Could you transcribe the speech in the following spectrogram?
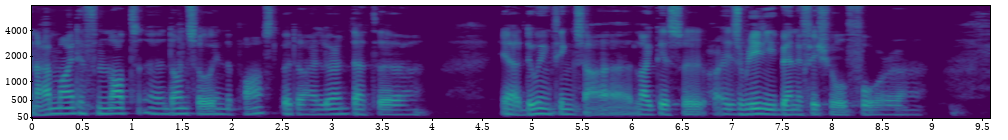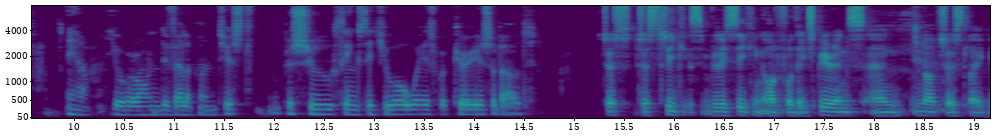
and I might have not uh, done so in the past, but I learned that uh, yeah, doing things uh, like this uh, is really beneficial for uh, yeah your own development. Just pursue things that you always were curious about. Just just seek, really seeking out for the experience and not just like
